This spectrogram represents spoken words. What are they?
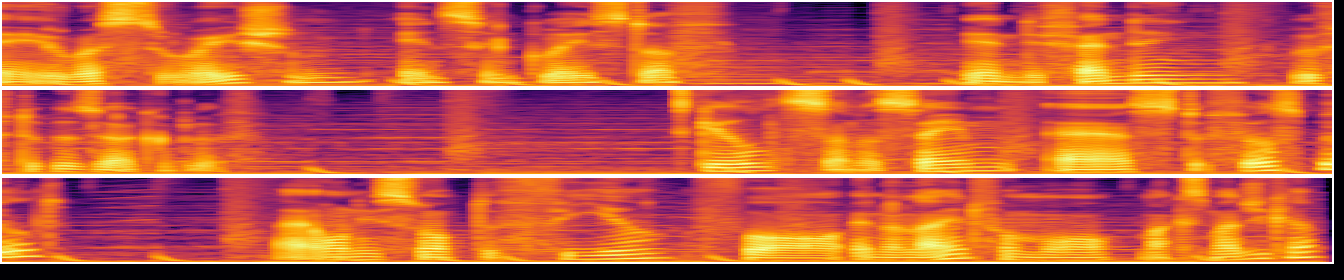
a Restoration Ancient Grace stuff in defending with the Berserker glyph. Skills are the same as the first build. I only swapped the Fear for Inner Light for more Max Magicka.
